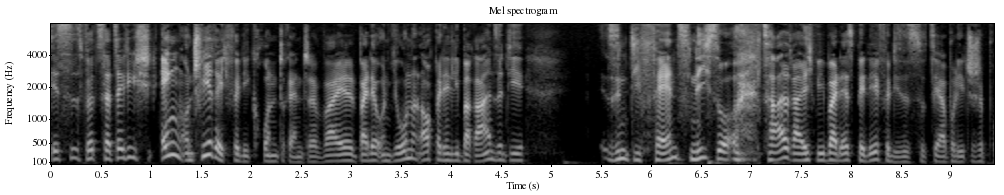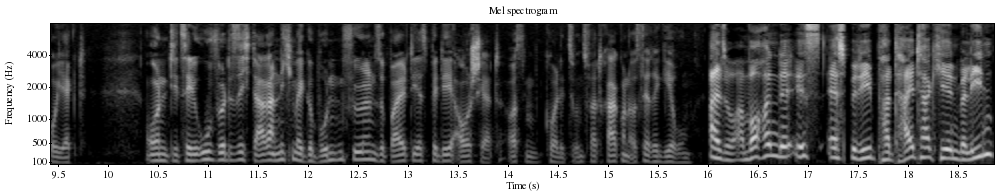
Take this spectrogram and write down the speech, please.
wird es tatsächlich eng und schwierig für die Grundrente, weil bei der Union und auch bei den Liberalen sind die, sind die Fans nicht so zahlreich wie bei der SPD für dieses sozialpolitische Projekt. Und die CDU würde sich daran nicht mehr gebunden fühlen, sobald die SPD ausschert aus dem Koalitionsvertrag und aus der Regierung. Also, am Wochenende ist SPD-Parteitag hier in Berlin.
